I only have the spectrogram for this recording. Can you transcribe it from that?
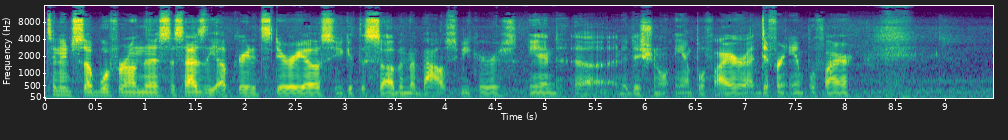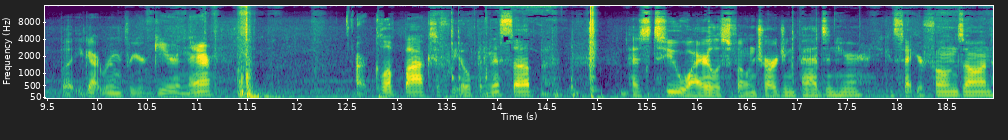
10 inch subwoofer on this. This has the upgraded stereo, so you get the sub and the bow speakers and uh, an additional amplifier, a different amplifier. But you got room for your gear in there. Our glove box, if we open this up, has two wireless phone charging pads in here. You can set your phones on.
